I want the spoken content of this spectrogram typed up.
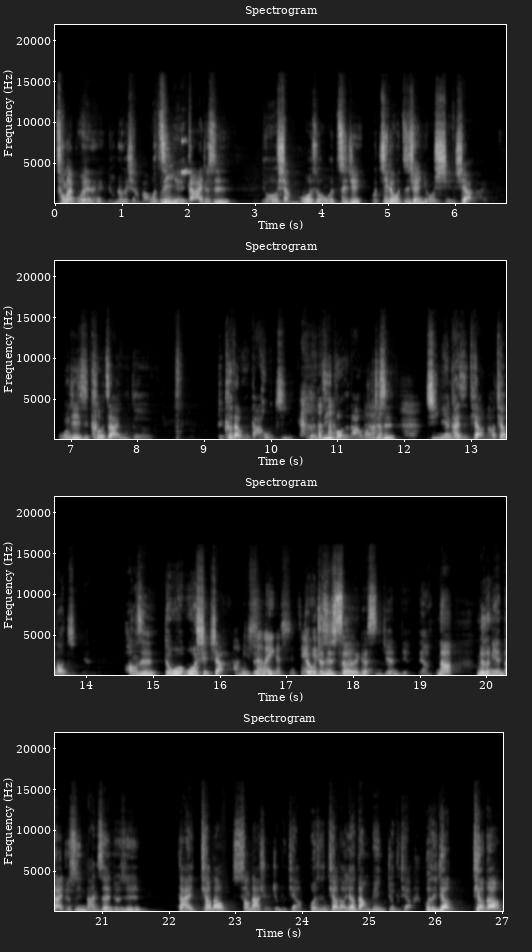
从来不会那个有那个想法。我自己也大概就是有想过说，我自己我记得我之前有写下来，我忘记是刻在我的刻在我的打火机，那个 Zippo 的打火机，就是几年开始跳，然后跳到几年，好像是对我我写下来，哦，你设了一个时间，对我就是设了一个时间点这样。那那个年代就是男生就是大概跳到上大学就不跳，或者是跳到要当兵就不跳，或者要跳到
